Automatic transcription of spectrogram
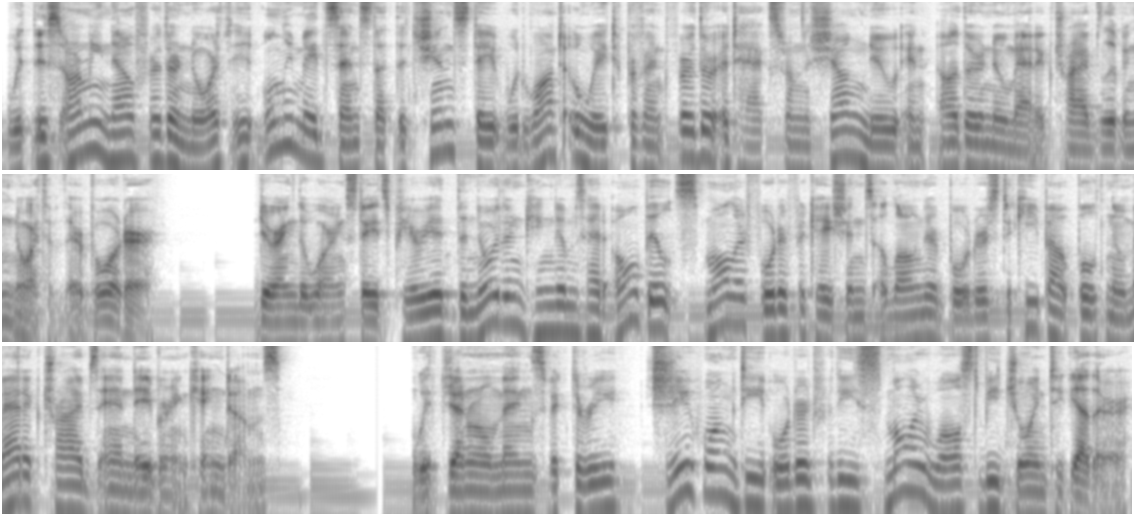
With this army now further north, it only made sense that the Qin state would want a way to prevent further attacks from the Xiongnu and other nomadic tribes living north of their border. During the Warring States period, the northern kingdoms had all built smaller fortifications along their borders to keep out both nomadic tribes and neighboring kingdoms. With General Meng's victory, Shi Huangdi ordered for these smaller walls to be joined together.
